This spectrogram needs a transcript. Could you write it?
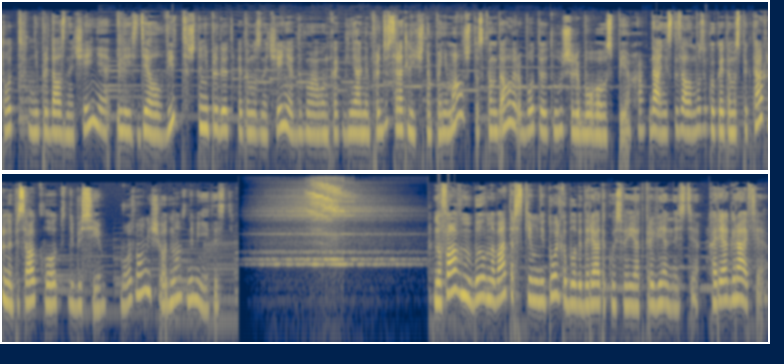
тот не придал значения или сделал вид, что не придает этому значения. Думаю, он как гениальный продюсер отлично понимал, что скандалы работают лучше любого успеха. Да, не сказала, музыку к этому спектаклю написал Клод Дебюси. Вот вам еще одна знаменитость. Но Фавн был новаторским не только благодаря такой своей откровенности. Хореография,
